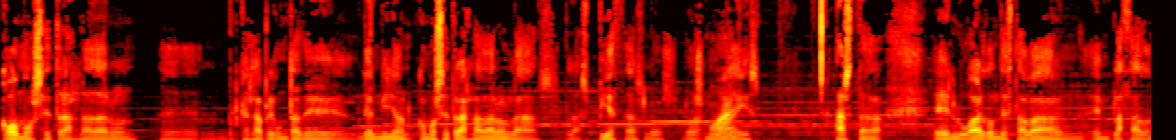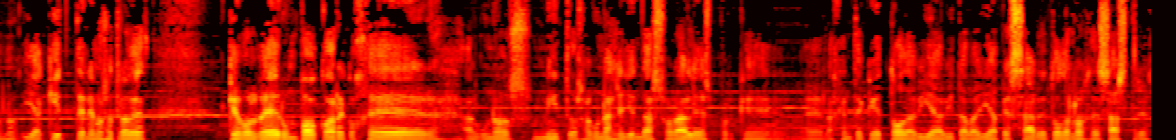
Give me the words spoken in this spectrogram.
cómo se trasladaron eh, porque es la pregunta de- del millón cómo se trasladaron las, las piezas los, los Los moais. moais hasta el lugar donde estaban emplazados ¿no? y aquí tenemos otra vez que volver un poco a recoger algunos mitos, algunas leyendas orales, porque eh, la gente que todavía habitaba allí, a pesar de todos los desastres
